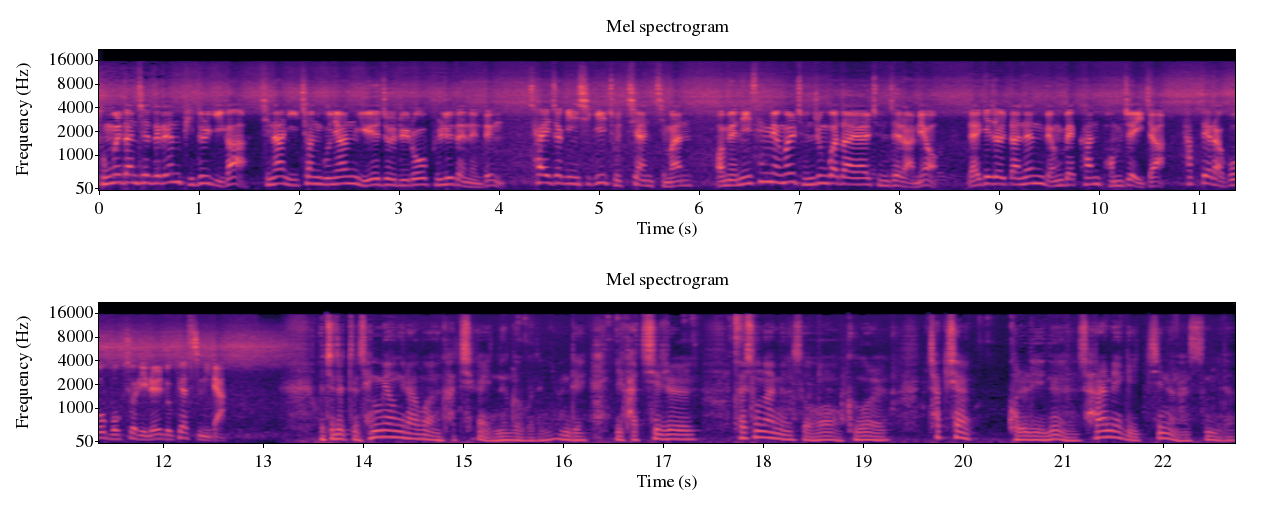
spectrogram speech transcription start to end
동물단체들은 비둘기가 지난 2009년 유해조류로 분류되는 등 사회적 인식이 좋지 않지만 엄연히 생명을 존중받아야 할 존재라며 날개 절단은 명백한 범죄이자 학대라고 목소리를 높였습니다. 어찌됐든 생명이라고 하는 가치가 있는 거거든요. 근데 이 가치를 훼손하면서 그걸 착취할 권리는 사람에게 있지는 않습니다.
